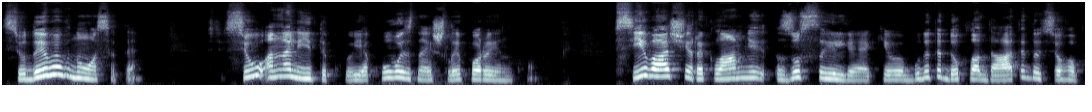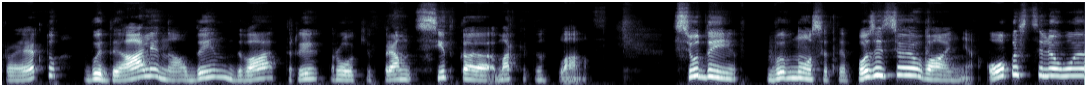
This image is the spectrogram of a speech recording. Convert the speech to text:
Сюди ви вносите всю аналітику, яку ви знайшли по ринку. Всі ваші рекламні зусилля, які ви будете докладати до цього проєкту, в ідеалі на 1, 2, 3 роки. Прям сітка маркетинг плану. Сюди ви вносите позиціювання, опис цільової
